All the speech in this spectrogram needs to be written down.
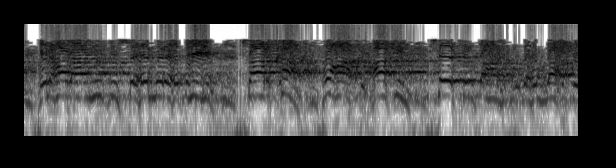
العالمین کی شہر میں رہتے ہیں شارخا وہاں کے حاکم شیخ سلطان اللہ کو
